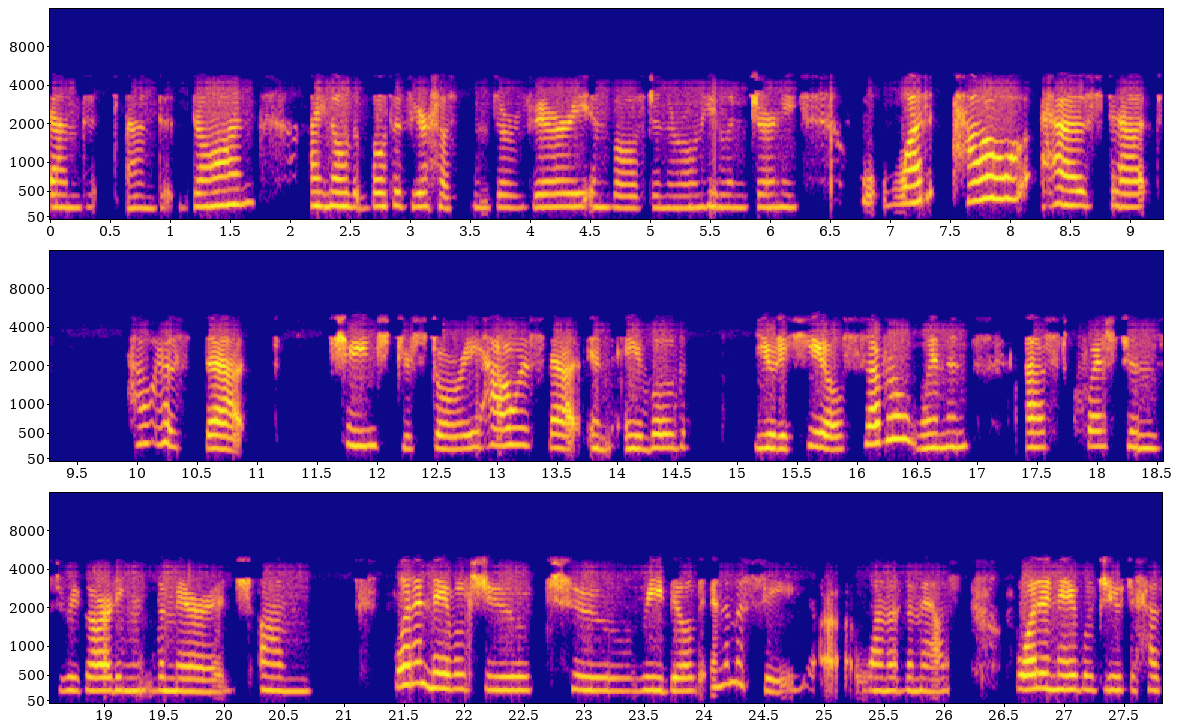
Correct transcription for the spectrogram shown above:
and and Dawn, I know that both of your husbands are very involved in their own healing journey. What? How has that? How has that changed your story? How has that enabled you to heal? Several women asked questions regarding the marriage. Um, what enabled you to rebuild intimacy? Uh, one of them asked. What enabled you to have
